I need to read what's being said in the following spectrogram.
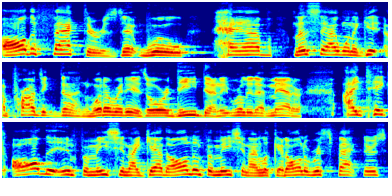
All the factors that will have, let's say I want to get a project done, whatever it is, or a deed done, it really doesn't matter. I take all the information, I gather all the information, I look at all the risk factors,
